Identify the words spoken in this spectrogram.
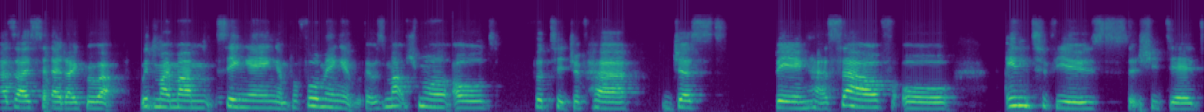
as I said, I grew up with my mum singing and performing. It, it was much more old footage of her just being herself or interviews that she did.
